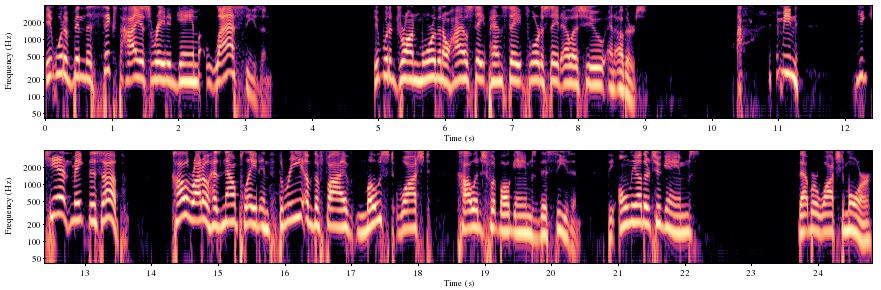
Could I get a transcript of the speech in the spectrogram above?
It would have been the sixth highest rated game last season. It would have drawn more than Ohio State, Penn State, Florida State, LSU, and others. I mean, you can't make this up. Colorado has now played in three of the five most watched college football games this season. The only other two games that were watched more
